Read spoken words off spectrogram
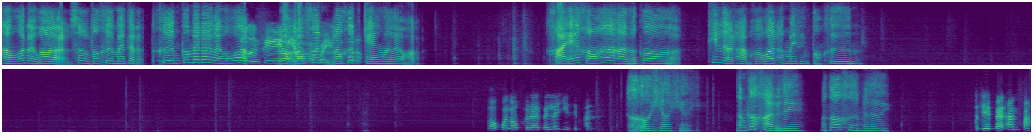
ถามเขาหน่อยว่าสรุปต้องคืนไหมแต่คืนก็ไม่ได้เลยเพราะว่า คืนพี่เราพี่เราอมขึ้นไว้อยู่เราขึ้นแก๊งมาแล้วอะ ขายให้เขาห้าอันแล้วก็ที่เหลือถามเขาว่าทำไมถึงต้องคืน บอกว่าเราเคยได้ไปแล้วยี่สิบอัน เออโอเคโอเคโอเคงั้นก็ขายไปเลย แล้วก็คืนไปเลย เจแปดอันปะ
